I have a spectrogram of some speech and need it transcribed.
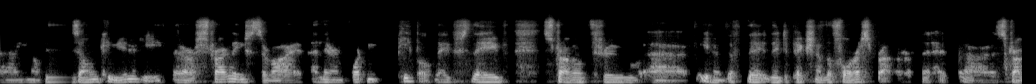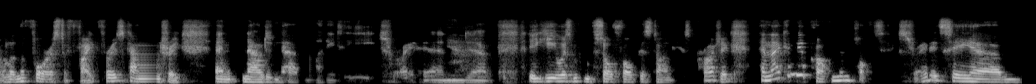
uh, you know, his own community that are struggling to survive, and they're important people. They've they've struggled through, uh, you know, the, the, the depiction of the forest brother that had uh, struggled in the forest to fight for his country, and now didn't have money to eat, right? And yeah. Uh, he was so focused on his project, and that can be a problem in politics, right? It's a um,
